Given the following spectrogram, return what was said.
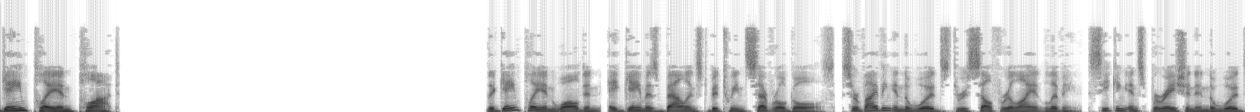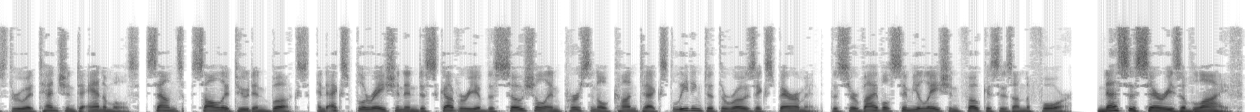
Gameplay and plot The gameplay in Walden, a game is balanced between several goals, surviving in the woods through self-reliant living, seeking inspiration in the woods through attention to animals, sounds, solitude and books, and exploration and discovery of the social and personal context leading to Thoreau's experiment. The survival simulation focuses on the four necessaries of life,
